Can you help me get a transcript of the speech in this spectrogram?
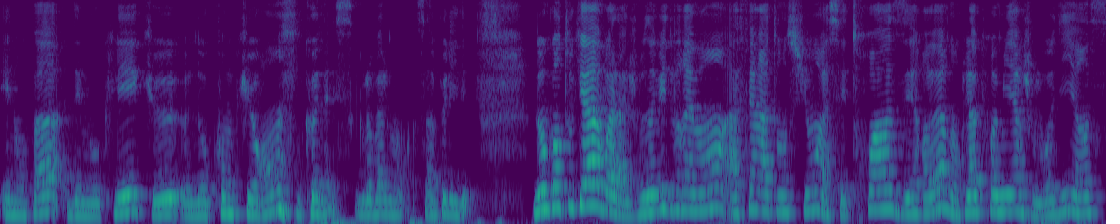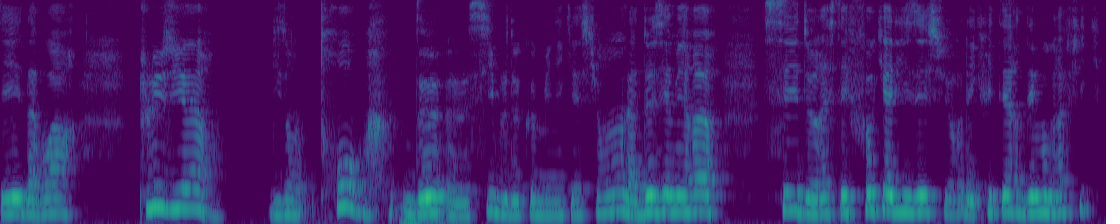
et non pas des mots-clés que nos concurrents connaissent globalement. C'est un peu l'idée. Donc en tout cas, voilà, je vous invite vraiment à faire attention à ces trois erreurs. Donc la première, je vous le redis, hein, c'est d'avoir plusieurs disons, trop de euh, cibles de communication. La deuxième erreur, c'est de rester focalisé sur les critères démographiques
